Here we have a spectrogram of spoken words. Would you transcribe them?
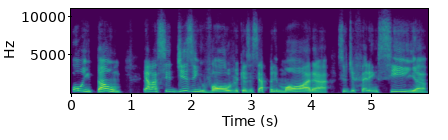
ou então ela se desenvolve, quer dizer, se aprimora, se diferencia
